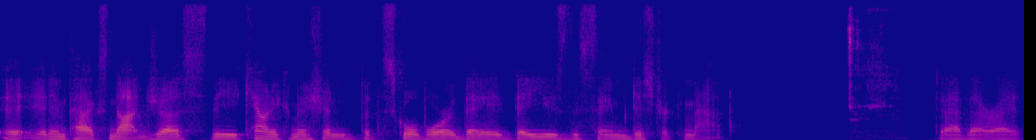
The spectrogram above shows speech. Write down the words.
it, it, impacts not just the county commission but the school board. They they use the same district map. To have that right?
